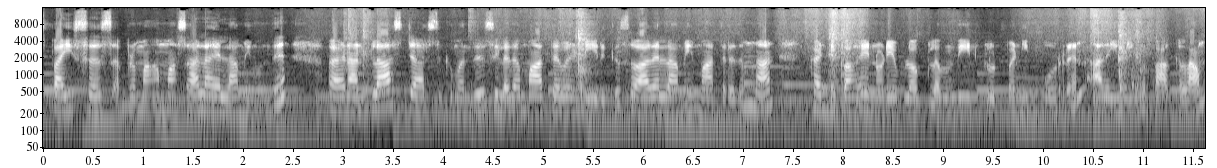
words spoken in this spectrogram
ஸ்பைசஸ் அப்புறமாக மசாலா எல்லாமே வந்து நான் கிளாஸ் ஜார்ஸுக்கு வந்து சிலதை மாற்ற வேண்டி இருக்குது ஸோ அதெல்லாமே மாற்றுறதும் நான் கண்டிப்பாக என்னுடைய வ்ளாகில் வந்து இன்க்ளூட் பண்ணி போடுறேன். அதை நீங்கள் பார்க்கலாம்.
